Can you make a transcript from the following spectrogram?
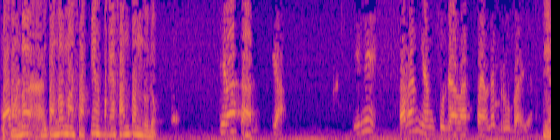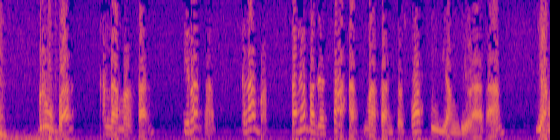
Ditambah, ditambah masaknya pakai santan tuh dok. Silakan, ya. Ini orang yang sudah lifestyle-nya berubah ya. Iya. Berubah, Anda makan, silakan. Kenapa? Karena pada saat makan sesuatu yang dilarang, yang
